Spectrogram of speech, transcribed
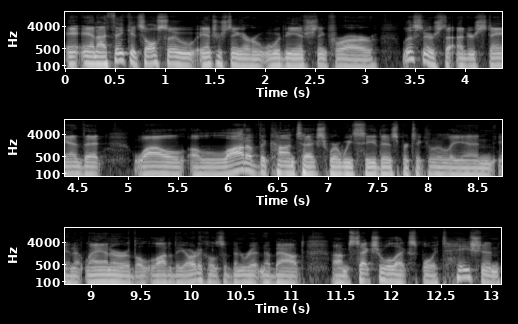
and, and I think it's also interesting, or would be interesting for our listeners to understand that while a lot of the context where we see this, particularly in, in Atlanta, or the, a lot of the articles have been written about um, sexual exploitation,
